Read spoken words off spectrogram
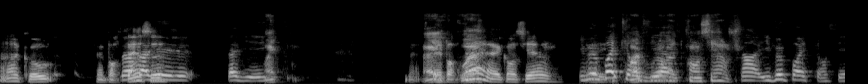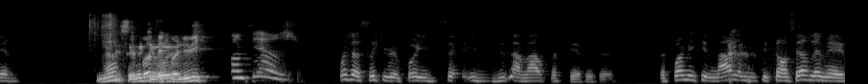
Ah, cool. C'est Non, important, ça. Ouais. Ben, C'est Hey, important, euh, concierge. Il veut Hey. pas être concierge. être concierge. Non, il veut pas être concierge. Non, lui pas, t'es lui. Concierge. Moi, je sais qu'il veut pas. Il dit, ça- il dit de la merde parce que c'est ça. C'est pas un métier de merde, le métier de concierge, là, mais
